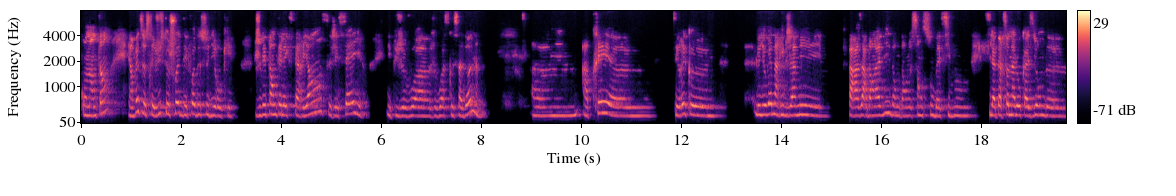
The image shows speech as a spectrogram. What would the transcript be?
qu'on entend. Et en fait, ce serait juste chouette des fois de se dire, OK, je vais tenter l'expérience, j'essaye, et puis je vois, je vois ce que ça donne. Euh, après, euh, c'est vrai que le yoga n'arrive jamais par hasard dans la vie, donc dans le sens où ben, si vous, si la personne a l'occasion de,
